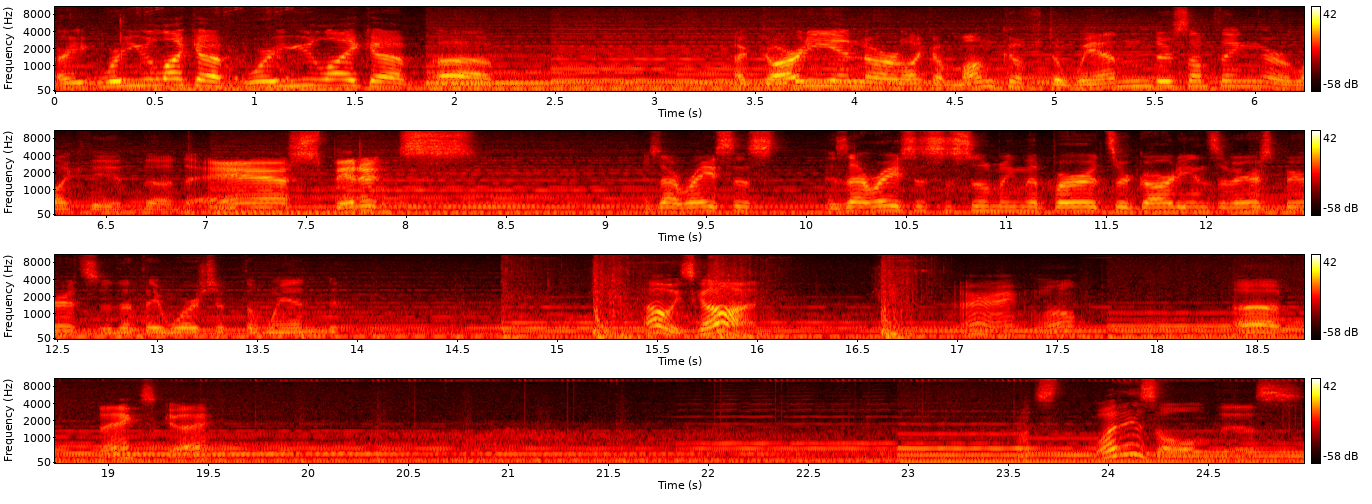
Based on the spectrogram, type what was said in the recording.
Are you, were you like a were you like a uh, a guardian or like a monk of the wind or something or like the the, the air spirits? Is that racist? Is that racist assuming that birds are guardians of air spirits or that they worship the wind? Oh, he's gone. Alright, well. Uh, thanks, guy. What's, what is all this?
